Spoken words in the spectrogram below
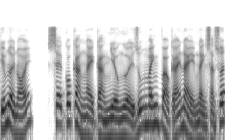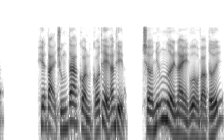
kiếm lời nói, sẽ có càng ngày càng nhiều người dũng mãnh vào cái này ngành sản xuất. Hiện tại chúng ta còn có thể ăn thịt, chờ những người này vừa vào tới,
